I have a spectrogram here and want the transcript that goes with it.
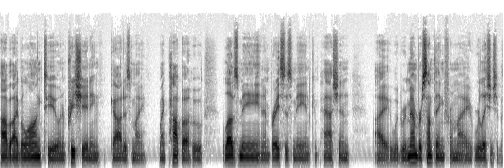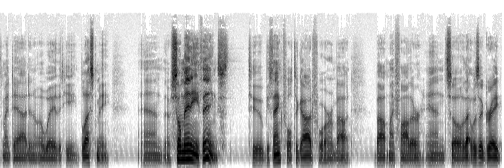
Abba, I belong to you, and appreciating God as my, my papa who loves me and embraces me in compassion, I would remember something from my relationship with my dad in a way that he blessed me and there's so many things to be thankful to God for about about my father. And so that was a great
